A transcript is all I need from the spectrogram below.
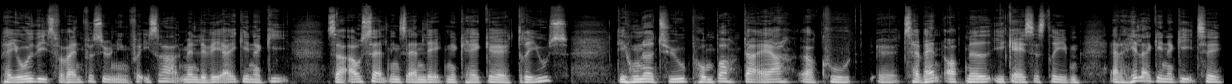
periodvis for vandforsyningen for Israel, men leverer ikke energi, så afsaltningsanlæggene kan ikke øh, drives. De 120 pumper, der er at kunne øh, tage vand op med i Gazastriben, er der heller ikke energi til.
